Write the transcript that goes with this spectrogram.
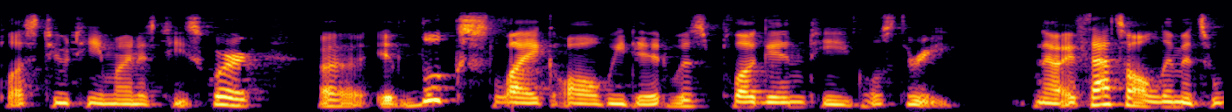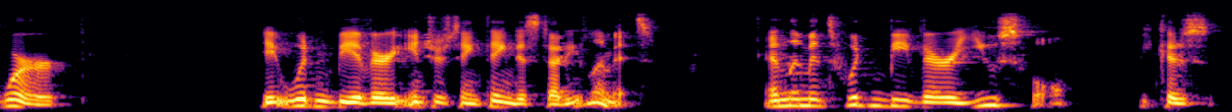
plus 2t minus t squared, uh, it looks like all we did was plug in t equals 3. Now, if that's all limits were, it wouldn't be a very interesting thing to study limits. And limits wouldn't be very useful because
